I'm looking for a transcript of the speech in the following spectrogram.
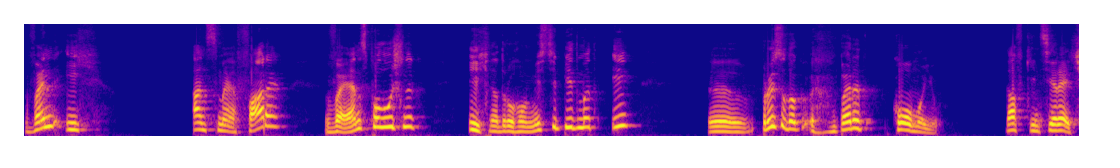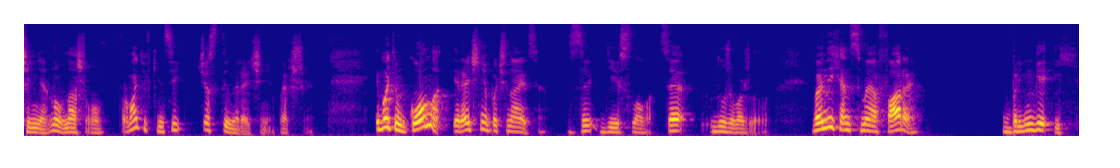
wenn ich ans Meer fahre, when сполучник, ich на другому місці підмет і е, присудок перед комою. Да, в кінці речення, ну, в нашому форматі в кінці частини речення першої. І потім кома, і речення починається з дієслова. Це дуже важливо. Wenn ich ans Meer fahre, bringe.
